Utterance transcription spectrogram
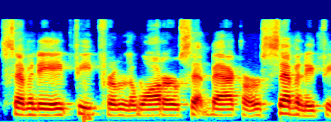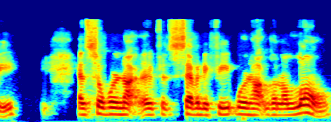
78 feet from the water setback or 70 feet. And so we're not, if it's 70 feet, we're not going to loan.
